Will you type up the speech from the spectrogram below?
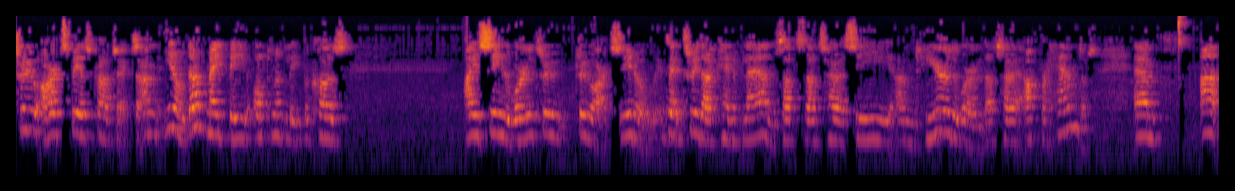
through arts-based projects. And, you know, that might be ultimately because I see the world through through arts, you know, th- through that kind of lens. That's that's how I see and hear the world. That's how I apprehend it. Um, Uh,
